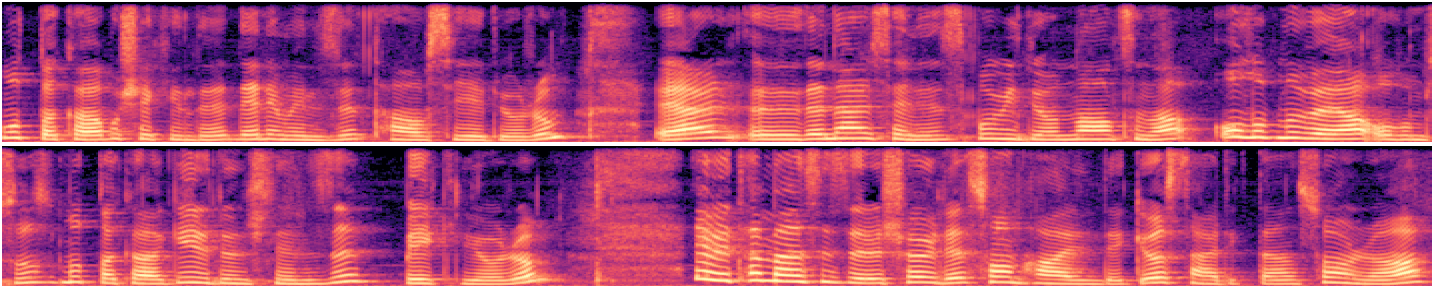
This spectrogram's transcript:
Mutlaka bu şekilde denemenizi tavsiye ediyorum. Eğer e, denerseniz bu videonun altına olumlu veya olumsuz mutlaka geri dönüşlerinizi bekliyorum. Evet hemen sizlere şöyle son halinde gösterdikten sonra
